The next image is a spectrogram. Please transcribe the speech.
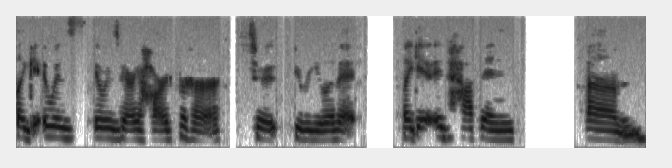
like it was it was very hard for her to to relive it. Like it, it happened um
